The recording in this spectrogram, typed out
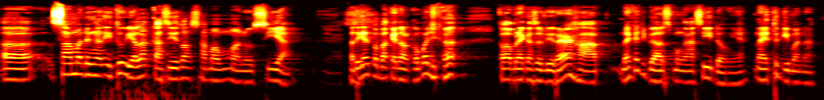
uh, sama dengan itu ialah kasihlah sama manusia. Yes. Berarti kan pemakai narkoba juga kalau mereka sudah direhab, mereka juga harus mengasihi dong ya. Nah itu gimana?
